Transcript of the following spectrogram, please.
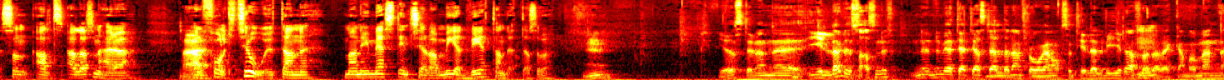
som allt, alla sådana här Nej. all folktro. Utan man är ju mest intresserad av medvetandet. Alltså. Mm. Just det, men eh, gillar du, så- alltså nu, nu, vet jag att jag ställde den frågan också till Elvira förra Mm. veckan då, men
